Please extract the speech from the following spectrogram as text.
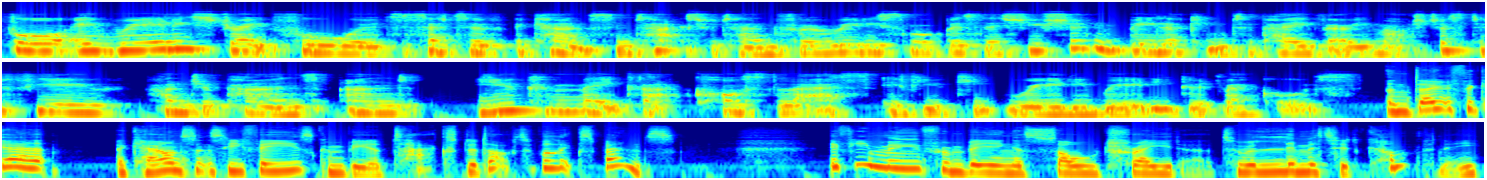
for a really straightforward set of accounts and tax return for a really small business, you shouldn't be looking to pay very much, just a few hundred pounds, and you can make that cost less if you keep really, really good records. And don't forget, accountancy fees can be a tax deductible expense. If you move from being a sole trader to a limited company,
